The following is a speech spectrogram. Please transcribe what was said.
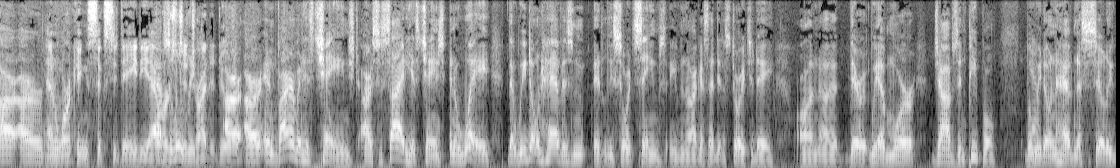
our, our and working 60 to 80 hours Absolutely. to try to do our, it. Our environment has changed. Our society has changed in a way that we don't have as, at least so it seems. Even though I guess I did a story today on uh, there, we have more jobs than people, but Yeah. we don't have necessarily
